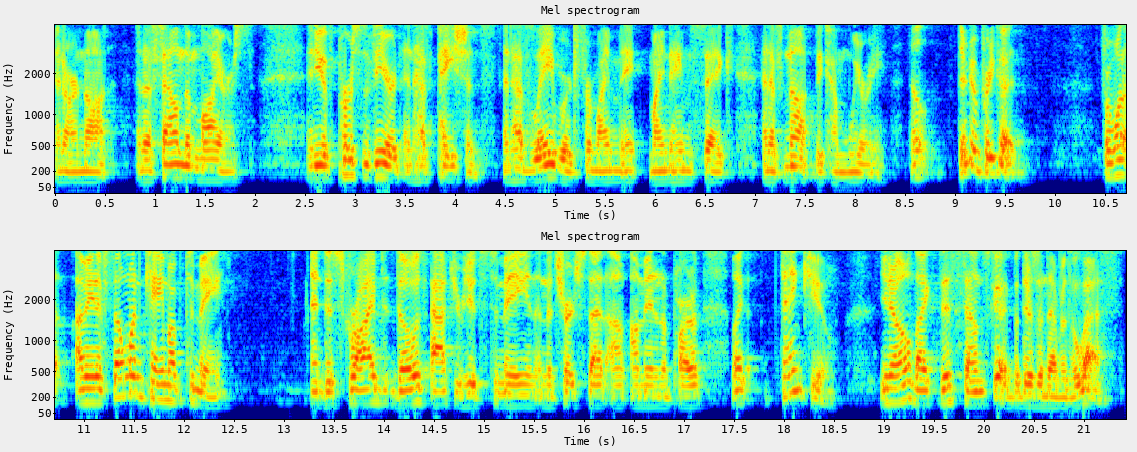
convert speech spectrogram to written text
and are not, and have found them liars. And you have persevered and have patience, and have labored for my, my name's sake, and have not become weary. Now, they're doing pretty good. From what I mean, if someone came up to me and described those attributes to me and, and the church that I'm, I'm in and a part of, I'm like, thank you. You know, like this sounds good, but there's a nevertheless.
